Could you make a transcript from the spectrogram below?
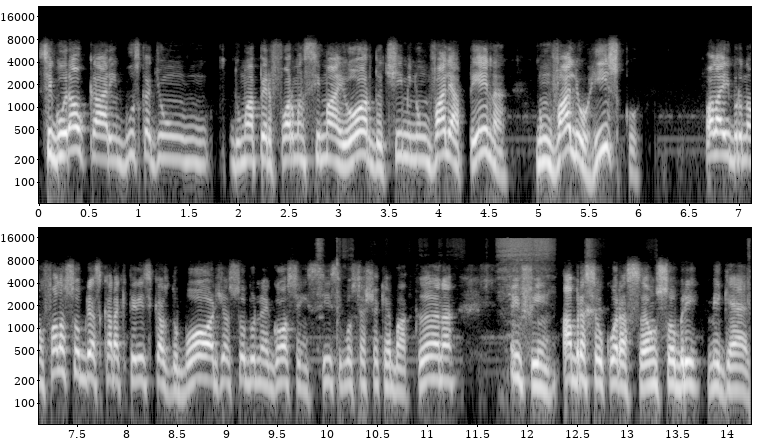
Segurar o cara em busca de, um, de uma performance maior do time não vale a pena? Não vale o risco? Fala aí, Brunão, fala sobre as características do Borja, sobre o negócio em si, se você acha que é bacana. Enfim, abra seu coração sobre Miguel.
